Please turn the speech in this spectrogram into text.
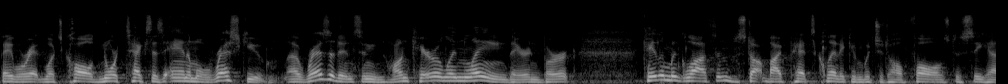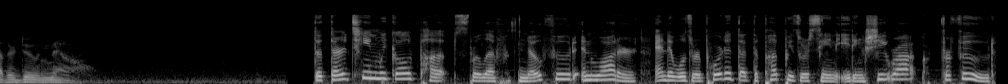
They were at what's called North Texas Animal Rescue, a residence in, on Carolyn Lane there in Burk. Kayla McLaughlin stopped by Pets Clinic in Wichita Falls to see how they're doing now. The 13 week old pups were left with no food and water, and it was reported that the puppies were seen eating sheetrock for food.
